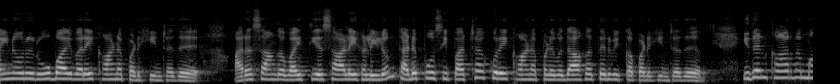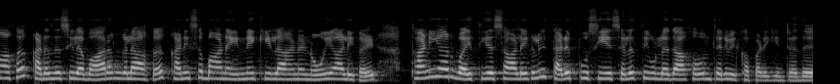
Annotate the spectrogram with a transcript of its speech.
ஐநூறு ரூபாய் வரை காணப்படுகின்றது. அரசாங்க வைத்தியசாலைகளிலும் தடுப்பூசி பற்றாக்குறை காணப்படுவதாக தெரிவிக்கப்படுகின்றது. இதன் காரணமாக கடந்த சில வாரங்களாக கணிசமான எண்ணிக்கையிலான நோயாளிகள் தனியார் வைத்தியசாலைகளில் தடுப்பூசியை செலுத்தியுள்ளதாகவும் தெரிவிக்கப்படுகின்றது.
